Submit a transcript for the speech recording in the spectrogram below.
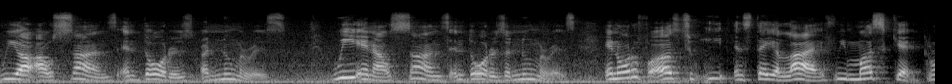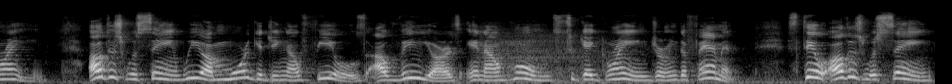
we are our sons and daughters are numerous we and our sons and daughters are numerous. In order for us to eat and stay alive, we must get grain. Others were saying we are mortgaging our fields, our vineyards, and our homes to get grain during the famine. Still, others were saying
